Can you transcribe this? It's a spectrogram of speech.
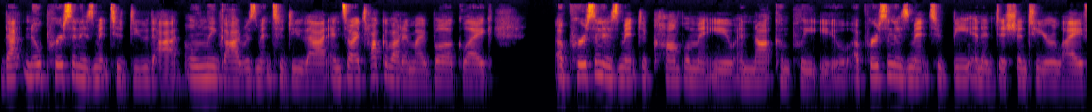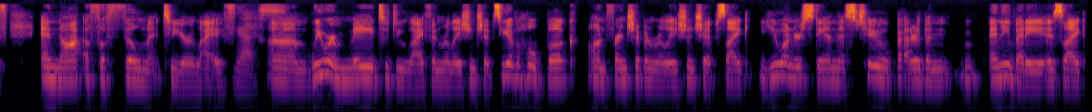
that no person is meant to do that. Only God was meant to do that. And so I talk about in my book, like, a person is meant to complement you and not complete you. A person is meant to be an addition to your life and not a fulfillment to your life. Yes. Um, we were made to do life in relationships. You have a whole book on friendship and relationships. Like you understand this too better than anybody is like,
